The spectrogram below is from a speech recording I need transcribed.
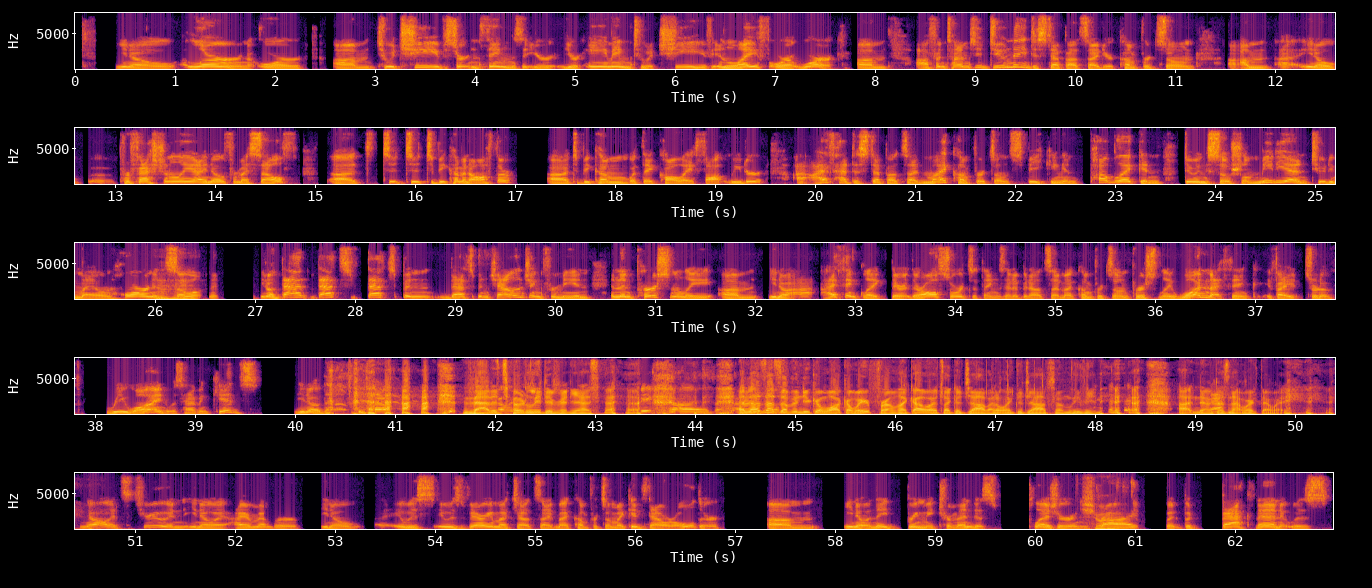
you know learn or um, to achieve certain things that you're you're aiming to achieve in life or at work um, oftentimes you do need to step outside your comfort zone um, uh, you know professionally i know for myself uh, to, to, to become an author uh, to become what they call a thought leader, I- have had to step outside my comfort zone, speaking in public and doing social media and tooting my own horn and mm-hmm. so on you know that that's that's been that's been challenging for me. And and then personally um you know I, I think like there there are all sorts of things that have been outside my comfort zone personally. One i think if i sort of rewind was having kids. You know that, that, that is totally different yes. Big time. And that's not something you can walk away from. Like oh it's like a job. I don't like the job so i'm leaving. Uh, no it does not work that way. No it's true. And you know I, I remember you know it was it was very much outside my comfort zone my kids now are older um, you know and they bring me tremendous pleasure and sure. pride but but back then it was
